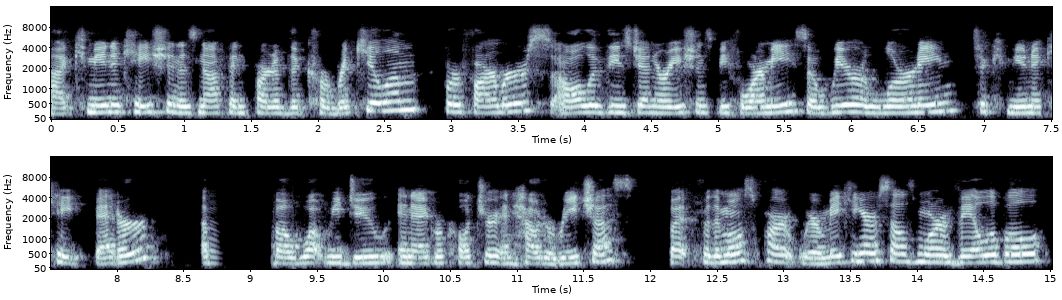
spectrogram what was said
uh, communication has not been part of the curriculum for farmers, all of these generations before me. So we're learning to communicate better about what we do in agriculture and how to reach us. But for the most part, we're making ourselves more available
